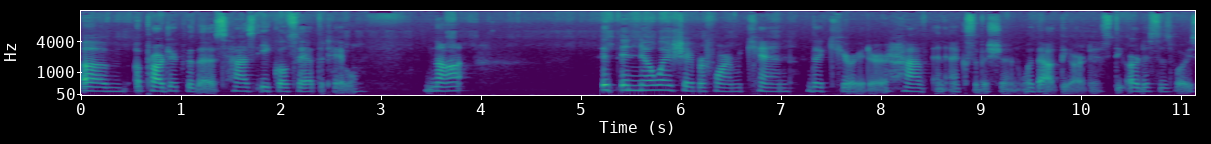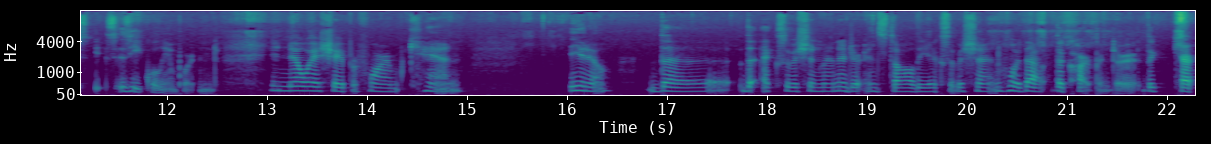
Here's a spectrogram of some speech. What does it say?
um, a project with us has equal say at the table. Not it, in no way, shape, or form can the curator have an exhibition without the artist. The artist's voice is, is equally important. In no way, shape, or form can, you know, the the exhibition manager install the exhibition without the carpenter. The car-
